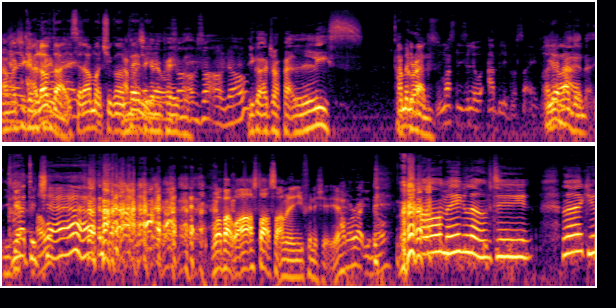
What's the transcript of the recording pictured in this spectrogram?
How much you I gonna love pay that. me? He said, "How much you gonna How pay much me?" you gonna pay me? no You gotta drop at least. How many grand. bags? You must need a little ab lib or something. A Yeah, little nah, admin. you Cut get. the chat. What about? Well, I'll start something and then you finish it. Yeah. I'm alright, you know. I'll make love to you like you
